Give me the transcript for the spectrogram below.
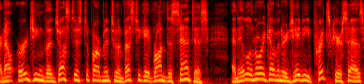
are now urging the Justice Department to investigate Ron DeSantis. And Illinois Governor J.B. Pritzker says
